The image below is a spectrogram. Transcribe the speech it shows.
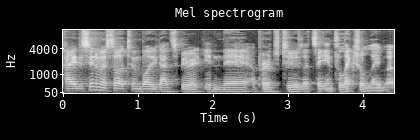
du Cinema sought to embody that spirit in their approach to, let's say, intellectual labor.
